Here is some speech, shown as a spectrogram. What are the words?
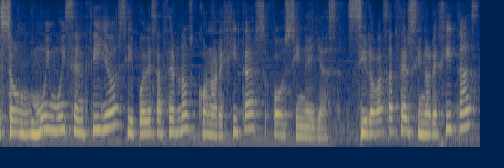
Son muy muy sencillos y puedes hacerlos con orejitas o sin ellas. Si lo vas a hacer sin orejitas,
